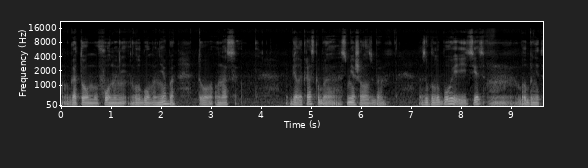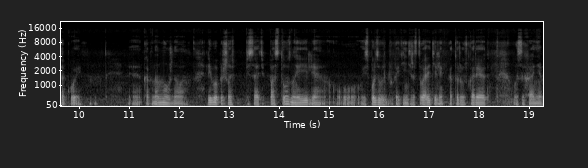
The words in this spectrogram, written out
готовому фону голубому неба, то у нас белая краска бы смешивалась бы с голубой, и цвет был бы не такой, э, как нам нужного. Либо пришлось писать пастозно или использовать бы какие-нибудь растворители, которые ускоряют высыхание.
